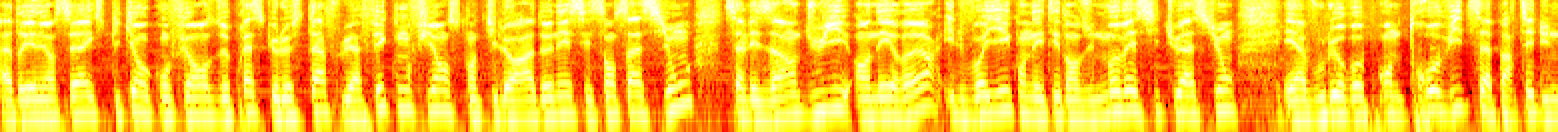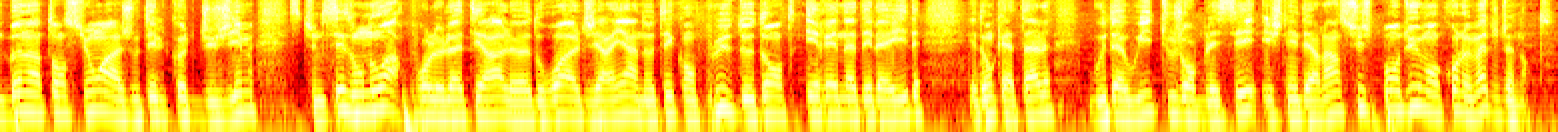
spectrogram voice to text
Adrien Ursa a expliqué en conférence de presse que le staff lui a fait confiance quand il leur a donné ses sensations. Ça les a induits en erreur. Il voyait qu'on était dans une mauvaise situation et a voulu reprendre trop vite. Ça partait d'une bonne intention, a ajouté le coach du gym. C'est une saison noire pour le latéral droit algérien. À noter qu'en plus de Dante, Eren Adelaïde et donc Attal, Boudaoui toujours blessé et Schneiderlin suspendu manqueront le match de Nantes.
